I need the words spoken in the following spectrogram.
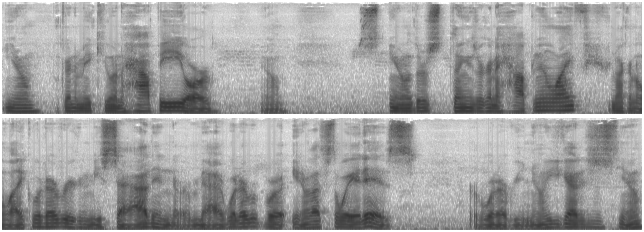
you know to make you unhappy or you know you know there's things that are to happen in life you're not to like whatever you're to be sad and or mad whatever but you know that's the way it is or whatever you know you got to just you know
